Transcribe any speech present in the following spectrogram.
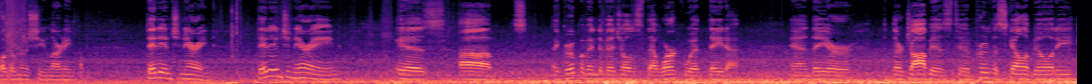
Welcome to Machine Learning. Data engineering. Data engineering is um, a group of individuals that work with data, and they are their job is to improve the scalability.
